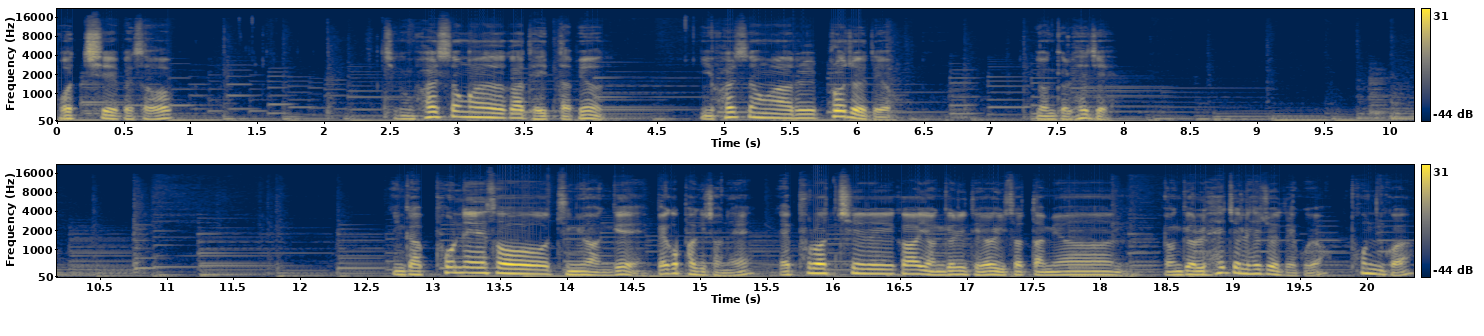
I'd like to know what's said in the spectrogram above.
워치 앱에서 지금 활성화가 돼 있다면 이 활성화를 풀어줘야 돼요. 연결 해제. 그러니까 폰에서 중요한 게 백업하기 전에 애플워치가 연결이 되어 있었다면 연결을 해제를 해줘야 되고요. 폰과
